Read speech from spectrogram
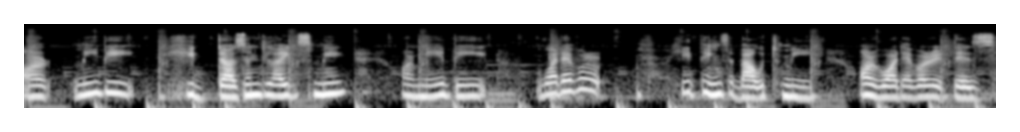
or maybe he doesn't likes me or maybe whatever he thinks about me or whatever it is.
